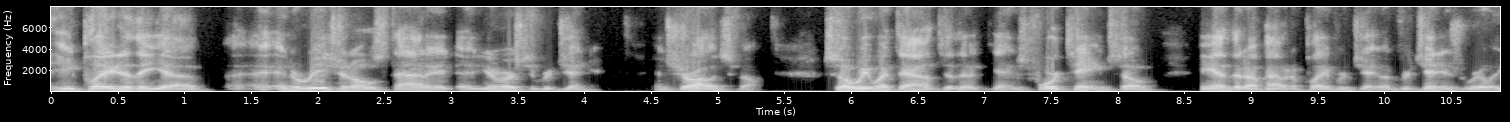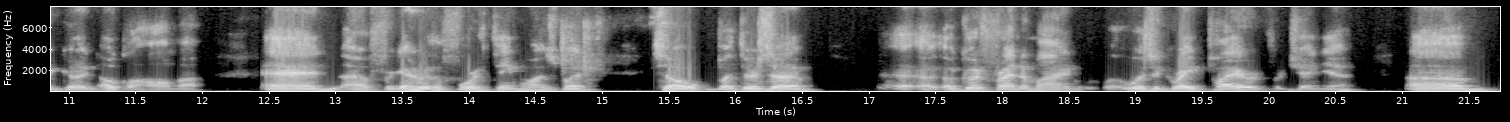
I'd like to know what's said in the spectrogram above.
he played in the uh, in the regionals down at, at University of Virginia in Charlottesville. So we went down to the games, four teams. So he ended up having to play Virginia. Virginia's really good, Oklahoma, and I forget who the fourth team was. But so, but there's a a, good friend of mine was a great player at Virginia um,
